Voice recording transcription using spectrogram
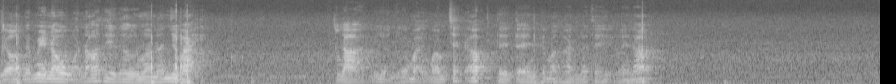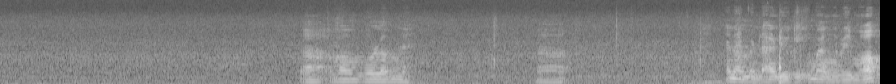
Rồi cái menu của nó thì thường là nó như vậy. Rồi ví dụ như các bạn bấm setup thì trên cái màn hình nó sẽ hiện này đó đó, volume này. Đó cái này mình đang điều khiển bằng remote.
